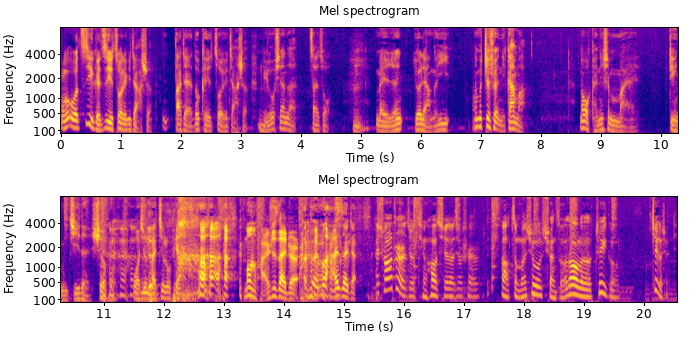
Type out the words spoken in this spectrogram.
我我自己给自己做了一个假设，大家也都可以做一个假设。比如现在在座，嗯，每人有两个亿，那么这时候你干嘛？那我肯定是买顶级的设备，我去拍纪录片。梦还是在这儿，对，梦还是在这儿。哎，说到这儿就挺好奇的，就是啊，怎么就选择到了这个这个选题？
